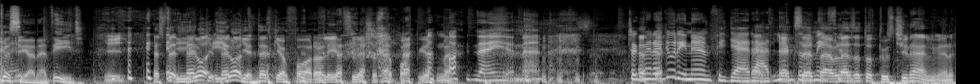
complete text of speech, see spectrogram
Köszi, Anett, így. Így. Ezt tedd, ki, tedd, írod? ki, tedd ki a falra, légy szíves ezt a papírt, Ne, ilyen, ne. Csak mert a Gyuri nem figyel rád. Nem Excel táblázatot tudsz csinálni? Mert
